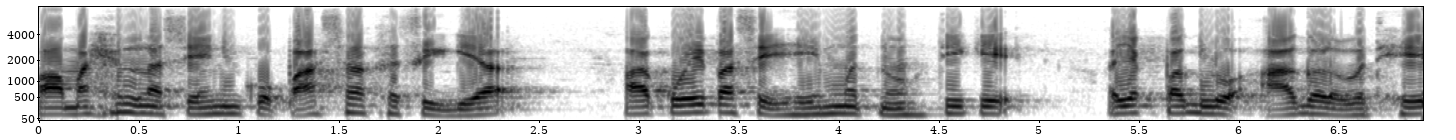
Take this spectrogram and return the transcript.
આ મહેલના સૈનિકો પાછા ખસી ગયા. આ કોઈ પાસે હિંમત નહોતી કે એક પગલું આગળ વધે.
